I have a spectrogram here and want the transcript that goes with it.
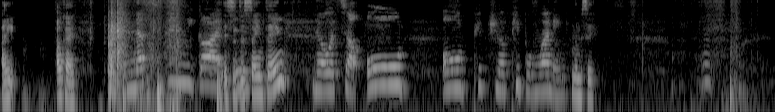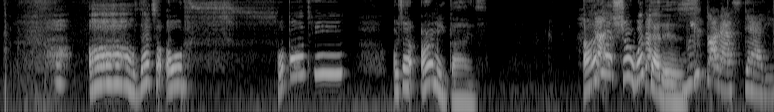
I okay. The next thing we got Is it the same thing? No, it's an old, old picture of people running. Let me see. Oh, that's an old football team? Or is that army guys? I'm That- not sure what that is. We gotta ask Daddy.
